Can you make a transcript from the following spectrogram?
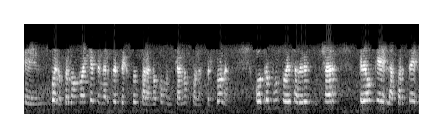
eh, bueno, perdón, no hay que tener pretextos para no comunicarnos con las personas. Otro punto es saber escuchar. Creo que la parte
